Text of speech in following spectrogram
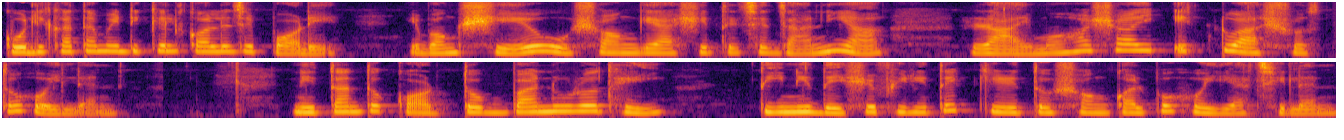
কলিকাতা মেডিকেল কলেজে পড়ে এবং সেও সঙ্গে আসিতেছে জানিয়া রায় মহাশয় একটু আশ্বস্ত হইলেন। নিতান্ত কর্তব্যানুরোধেই তিনি দেশে ফিরিতে কৃত সংকল্প হইয়াছিলেন।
